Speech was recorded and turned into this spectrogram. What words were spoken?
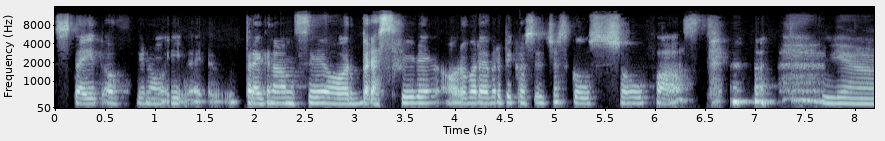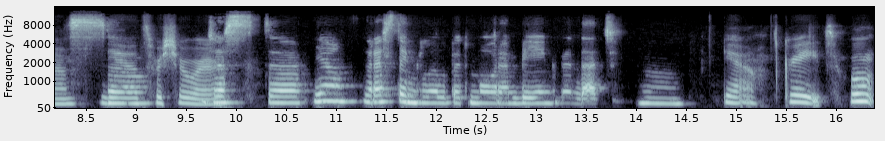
state of you know pregnancy or breastfeeding or whatever because it just goes so fast. Yeah. So yeah that's for sure. just uh, yeah resting a little bit more and being with that hmm. Yeah, great. Well,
